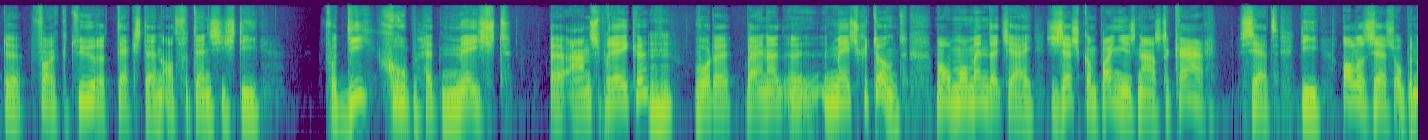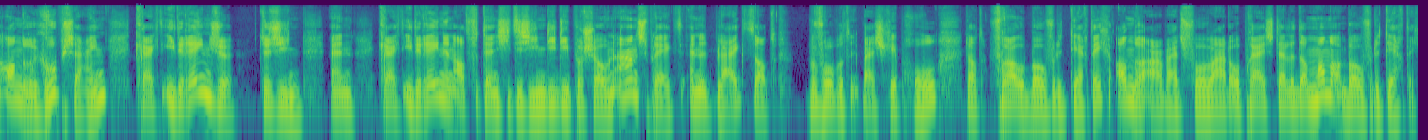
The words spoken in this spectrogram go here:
de vacatureteksten en advertenties die voor die groep het meest uh, aanspreken, worden bijna uh, het meest getoond. Maar op het moment dat jij zes campagnes naast elkaar zet, die alle zes op een andere groep zijn, krijgt iedereen ze te zien. En krijgt iedereen een advertentie te zien die die persoon aanspreekt. En het blijkt dat bijvoorbeeld bij Schiphol, dat vrouwen boven de 30 andere arbeidsvoorwaarden op prijs stellen dan mannen boven de 30.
